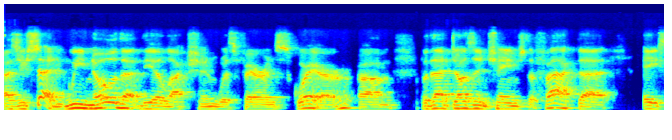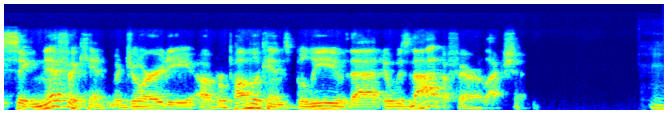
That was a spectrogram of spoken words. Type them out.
as you said, we know that the election was fair and square, um, but that doesn't change the fact that a significant majority of Republicans believe that it was not a fair election. Hmm.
